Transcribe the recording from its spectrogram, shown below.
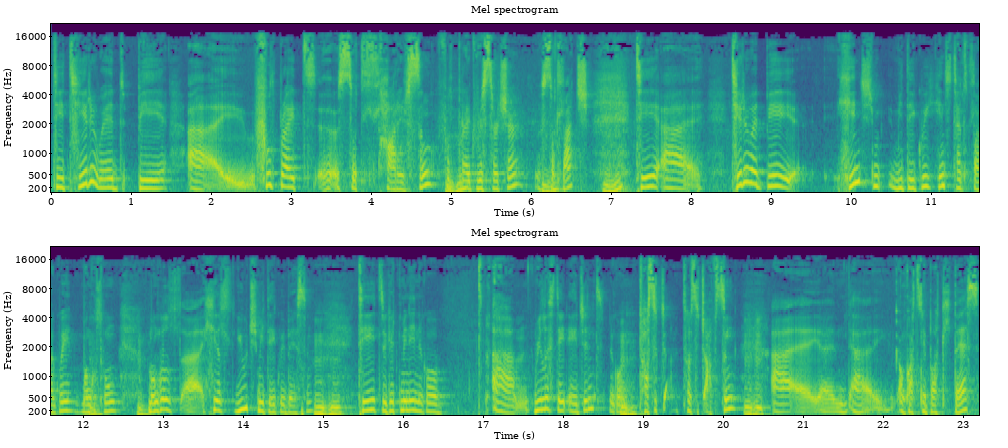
Тэг тэр үед би Fulbright судлахаар ирсэн. Fulbright researcher судлаач. Тэг тэр үед би хинч мдэггүй хинч танилцаагүй монгол хүн монгол хэл юуч мдэггүй байсан. Тэ зөвхөн миний нөгөө real estate agent нөгөө тосож тосож авсан. Онгоцны боталтайс.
